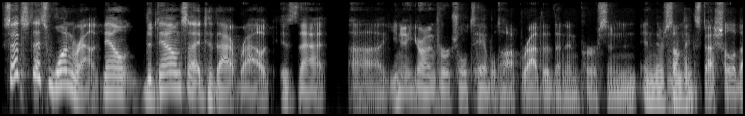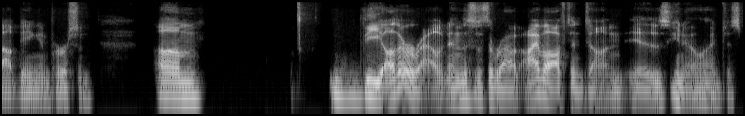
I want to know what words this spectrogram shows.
so that's that's one route. Now, the downside to that route is that uh, you know, you're on virtual tabletop rather than in person. And, and there's mm-hmm. something special about being in person. Um, the other route, and this is the route I've often done, is you know, I just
